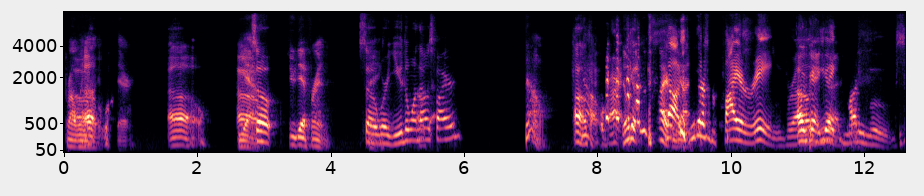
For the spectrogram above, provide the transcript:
probably not gonna be Oh. there. Oh. Yeah, So two different. so Thing. were you the one that was fired? No, Oh, No. okay. All right. nobody Good. was. No, guys. he does the firing, bro. Okay, he makes good. money moves.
